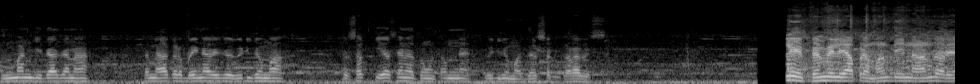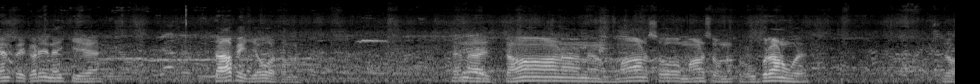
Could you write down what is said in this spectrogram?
હનુમાનજી દાદાના તમે આગળ બન્યા રહેજો વિડીયોમાં. તો શક્તિ હશે ને તો હું તમને વિડીયોમાં દર્શન કરાવીશ. ફેમિલી આપણે મંદિરના અંદર એન્ટ્રી કરી નાખીએ. છે ટ્રાફિક જવો તમે. એના જાણ અને માણસો માણસો નકરું ઉભરાણું હોય. જો.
